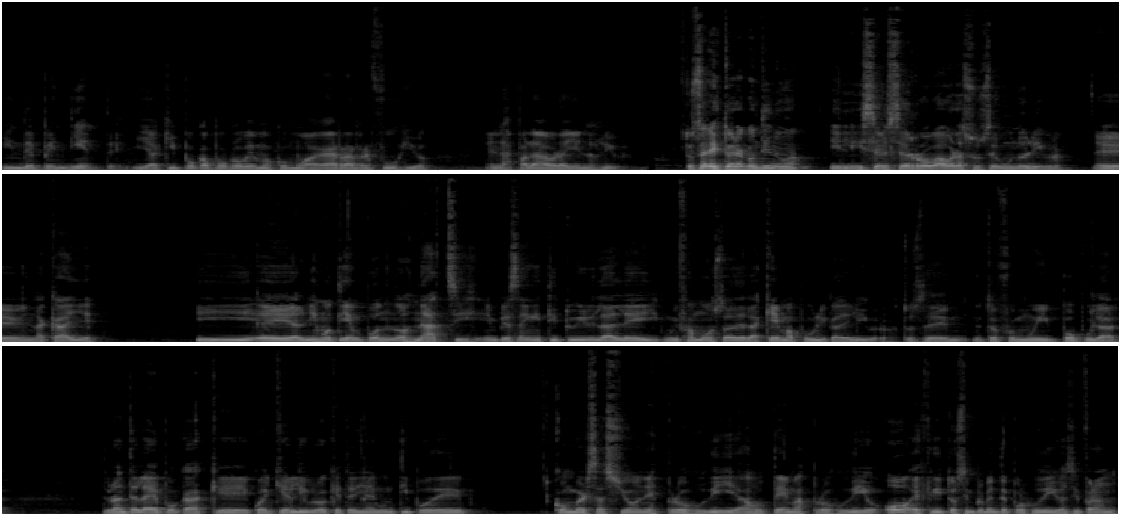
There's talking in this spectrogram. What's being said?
independiente. Y aquí poco a poco vemos cómo agarra refugio en las palabras y en los libros. Entonces la historia continúa y Liesel se roba ahora su segundo libro eh, en la calle y eh, al mismo tiempo los nazis empiezan a instituir la ley muy famosa de la quema pública de libros. Entonces esto fue muy popular durante la época que cualquier libro que tenía algún tipo de conversaciones pro judías o temas pro judíos o escritos simplemente por judíos, así fueran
